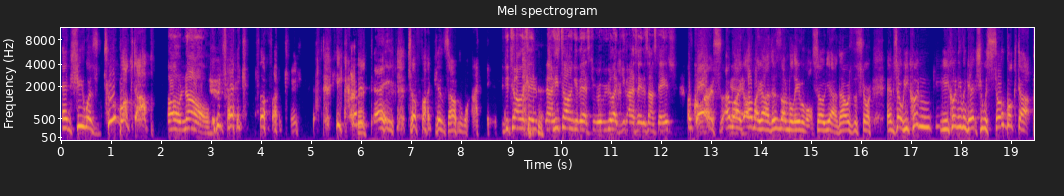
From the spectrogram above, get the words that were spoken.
and she was too booked up Oh no! to take the fucking. He couldn't pay to fuck his own wife. Did you tell him to say? No, he's telling you this. You were you like, you gotta say this on stage. Of course, I'm Yeah. like, oh my god, this is unbelievable. So yeah, that was the story. And so he couldn't, he couldn't even get. She was so booked up,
